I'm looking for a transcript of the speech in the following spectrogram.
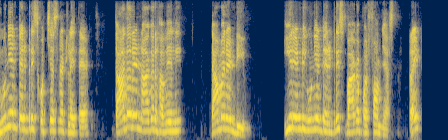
యూనియన్ టెరిటరీస్కి వచ్చేసినట్లయితే దాదర్ అండ్ నాగర్ హవేలీ డామన్ అండ్ డియు ఈ రెండు యూనియన్ టెరిటరీస్ బాగా పర్ఫామ్ చేస్తాయి రైట్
